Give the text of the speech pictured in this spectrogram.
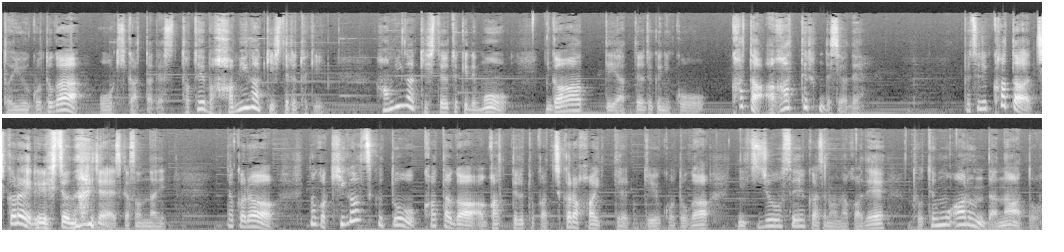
ということが大きかったです。例えば歯磨きしてる時歯磨きしてる時でもガーってやってる時にこう肩上がってるんですよね。別に肩力入れる必要ないじゃないですかそんなに。だからなんか気がつくと肩が上がってるとか力入ってるっていうことが日常生活の中でとてもあるんだなと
